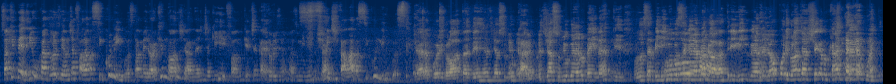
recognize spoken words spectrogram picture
Só que Pedrinho, com 14 anos, já falava cinco línguas, tá? Melhor que nós já, né? A gente aqui falando que ele tinha 14 anos, mas o menino já falava cinco línguas. Já era poliglota desde antes de assumir o cargo. Por isso já assumiu ganhando bem, né? Porque quando você é bilíngue, você ganha melhor. A trilingue ganha melhor, o poliglota já chega no cargo e ganha muito.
